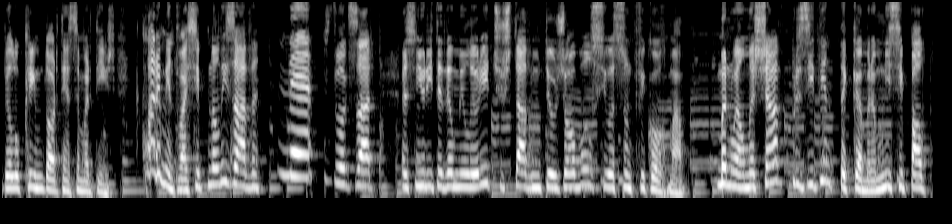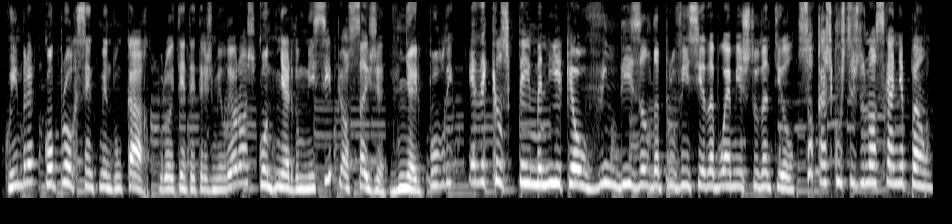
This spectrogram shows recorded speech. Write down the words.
pelo crime de Hortense Martins, que claramente vai ser penalizada. Né? Estou a gozar. A senhorita deu mil euritos, o Estado meteu-os ao bolso e o assunto ficou arrumado. Manuel Machado, presidente da Câmara Municipal de Coimbra, comprou recentemente um carro por 83 mil euros com dinheiro do município, ou seja, dinheiro público. É daqueles que têm mania que é o Vin Diesel da província da Boémia Estudantil, só que às custas do nosso ganha-pão.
